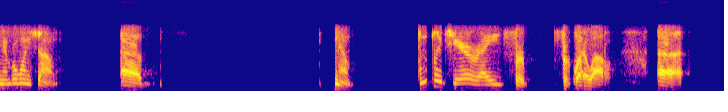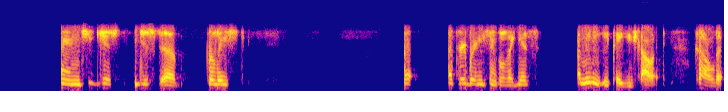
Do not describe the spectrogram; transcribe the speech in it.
number one song. Uh, now, we played Ciara Rae for for quite a while, uh, and she just just uh, released a, a three brand new singles, I guess, a mini EP you'd call it, called it.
